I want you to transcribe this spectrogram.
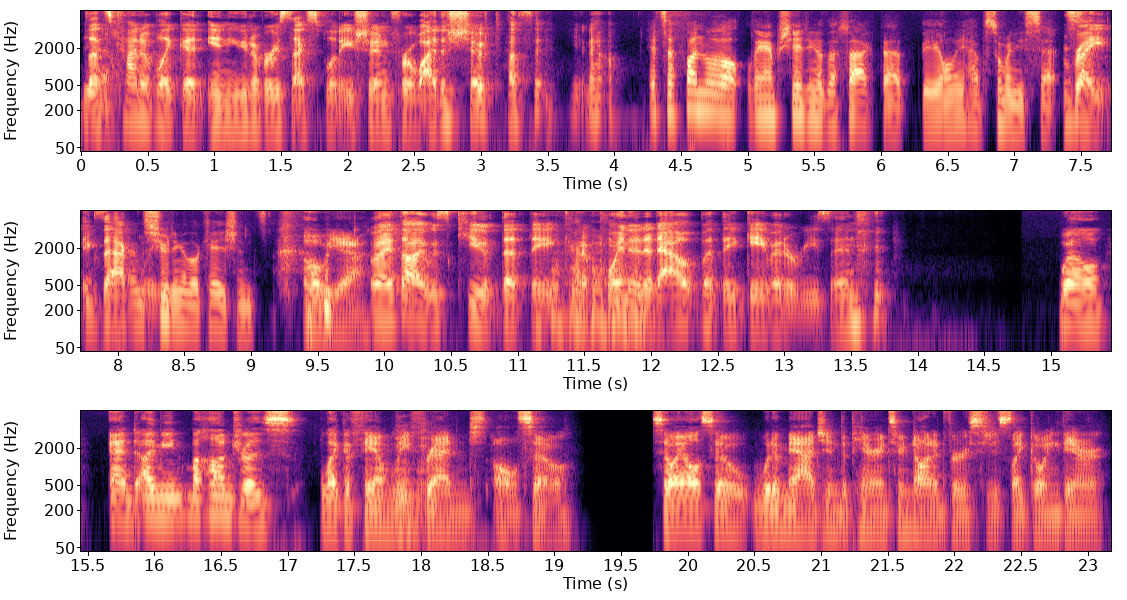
that's Yeah. kind of like an in-universe explanation for why the show does it you know It's a fun little lampshading of the fact that they only have so many sets. right exactly. And shooting locations. Oh yeah. but i thought it was cute that they kind of pointed it out but they gave it a reason Well, and I mean, Mahandra's like a family Mhm. friend also. So I also would imagine the parents are not adverse to just like going there,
